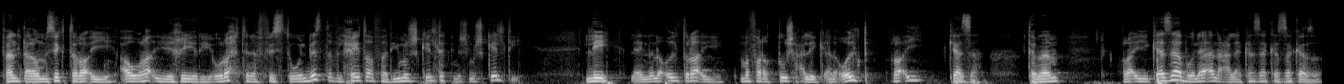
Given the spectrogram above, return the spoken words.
فأنت لو مسكت رأيي أو رأي غيري ورحت نفذته ولبست في الحيطة فدي مشكلتك مش مشكلتي. ليه؟ لأن أنا قلت رأيي ما فرضتوش عليك. أنا قلت رايي كذا. تمام؟ رايي كذا بناء على كذا كذا كذا.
